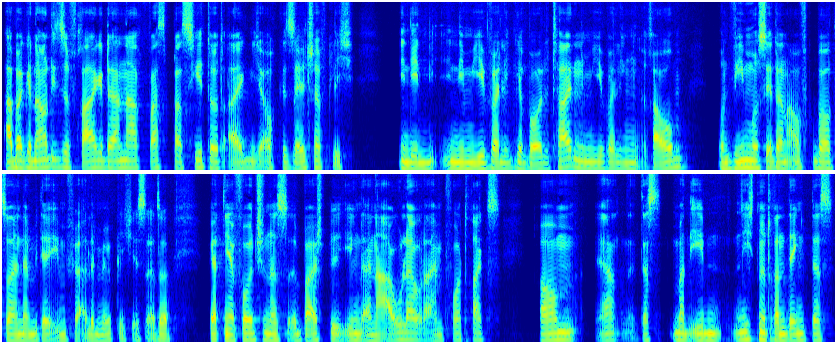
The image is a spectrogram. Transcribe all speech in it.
Aber genau diese Frage danach, was passiert dort eigentlich auch gesellschaftlich in, den, in dem jeweiligen Gebäudeteil, in dem jeweiligen Raum und wie muss er dann aufgebaut sein, damit er eben für alle möglich ist. Also wir hatten ja vorhin schon das Beispiel irgendeiner Aula oder einem Vortragsraum, ja, dass man eben nicht nur dran denkt, dass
